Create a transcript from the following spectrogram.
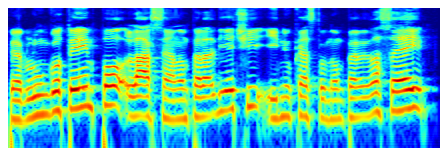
per lungo tempo. L'Arsenal non perde da 10, il Newcastle non perde da 6.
